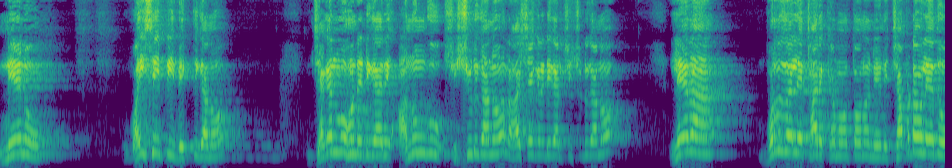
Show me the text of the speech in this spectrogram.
నేను వైసీపీ వ్యక్తిగానో జగన్మోహన్ రెడ్డి గారి అనుంగు శిష్యుడిగానో రాజశేఖర రెడ్డి గారి శిష్యుడిగానో లేదా బురదల్లే కార్యక్రమంతోనో నేను చెప్పడం లేదు.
